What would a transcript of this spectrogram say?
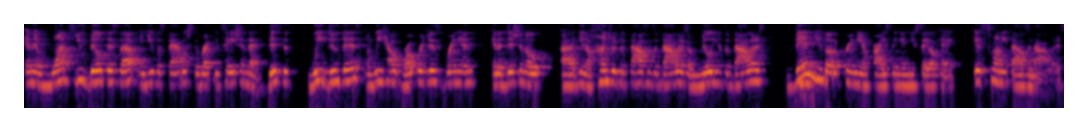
And then once you build this up and you've established the reputation that this is we do this and we help brokerages bring in an additional uh, you know hundreds of thousands of dollars or millions of dollars then mm-hmm. you go to premium pricing and you say okay it's $20000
